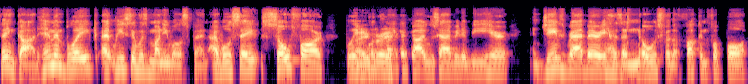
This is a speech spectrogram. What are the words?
thank God. Him and Blake, at least it was money well spent. I will say so far, Blake I looks agree. like a guy who's happy to be here. And James Bradberry has a nose for the fucking football.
